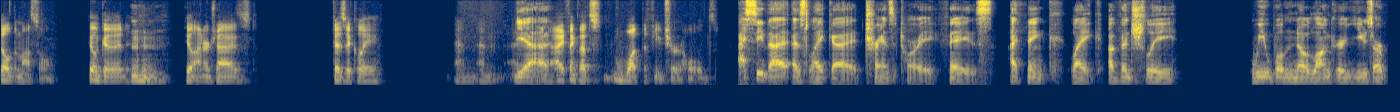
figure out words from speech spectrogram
build the muscle, feel good, Mhm. feel energized physically. And and Yeah. I, I think that's what the future holds. I see that as like a transitory phase. I think like eventually we will no longer use our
